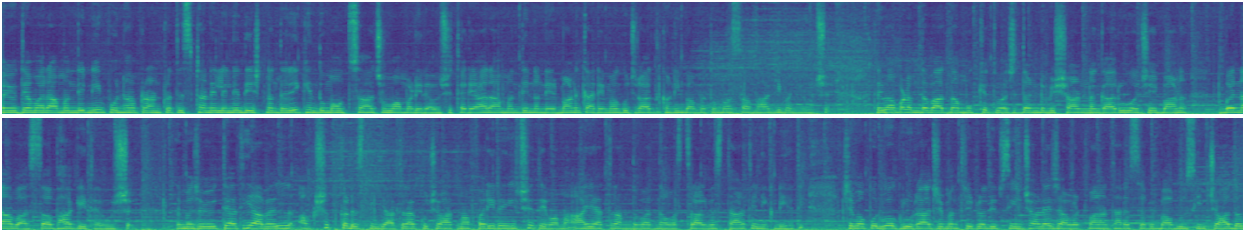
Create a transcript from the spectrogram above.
અયોધ્યામાં રામ મંદિરની પુનઃ પ્રાણ પ્રતિષ્ઠાને લઈને દેશના દરેક હિન્દુમાં ઉત્સાહ જોવા મળી રહ્યો છે. ત્યારે આ રામ મંદિરના નિર્માણ કાર્યમાં ગુજરાત ઘણી બાબતોમાં સહભાગી બન્યું છે. તેમાં પણ અમદાવાદમાં મુખ્ય ધ્વજ દંડ વિશાળ નગારું, અજય બાણ બનાવવા સહભાગી થયું છે. તેમજ અયોધ્યાથી આવેલ અક્ષત કળશની યાત્રા ગુજરાતમાં ફરી રહી છે. તેવામાં આ યાત્રા અમદાવાદના વસ્ત્રાલ વિસ્તારથી નીકળી હતી. જેમાં પૂર્વ ગૃહ રાજ્યમંત્રી પ્રદીપસિંહ જાડેજા વટવાના ધારાસભ્ય બાબુસિંહ જાદવ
